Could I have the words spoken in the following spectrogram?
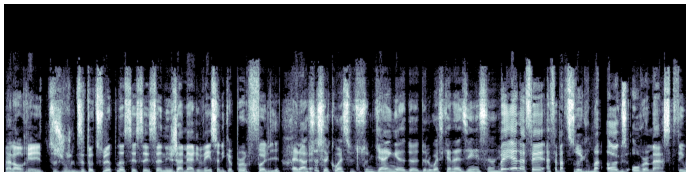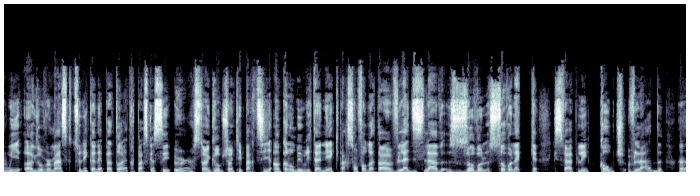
Alors, et, je vous le dis tout de suite, là, c'est, c'est, ce n'est jamais arrivé, ce n'est que pure folie. Alors, ça, c'est quoi? C'est c'est une gang de, de l'Ouest canadien, ça? Mais elle a fait, a fait partie du regroupement Hugs Over Mask. Et oui, Hugs Over Mask, tu les connais peut-être parce que c'est eux, c'est un groupe qui est parti en Colombie-Britannique par son fondateur Vladislav Zovol- Sovolek, qui se fait appeler Coach Vlad, hein,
